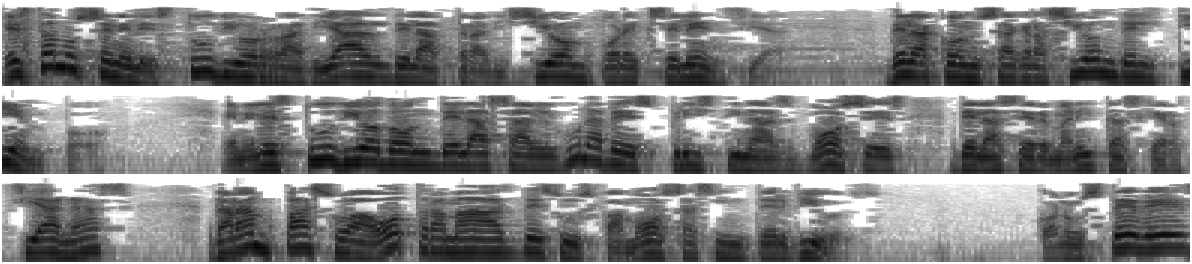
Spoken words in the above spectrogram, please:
Estamos en el estudio radial de la tradición por excelencia, de la consagración del tiempo, en el estudio donde las alguna vez prístinas voces de las hermanitas gercianas darán paso a otra más de sus famosas interviews. Con ustedes,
